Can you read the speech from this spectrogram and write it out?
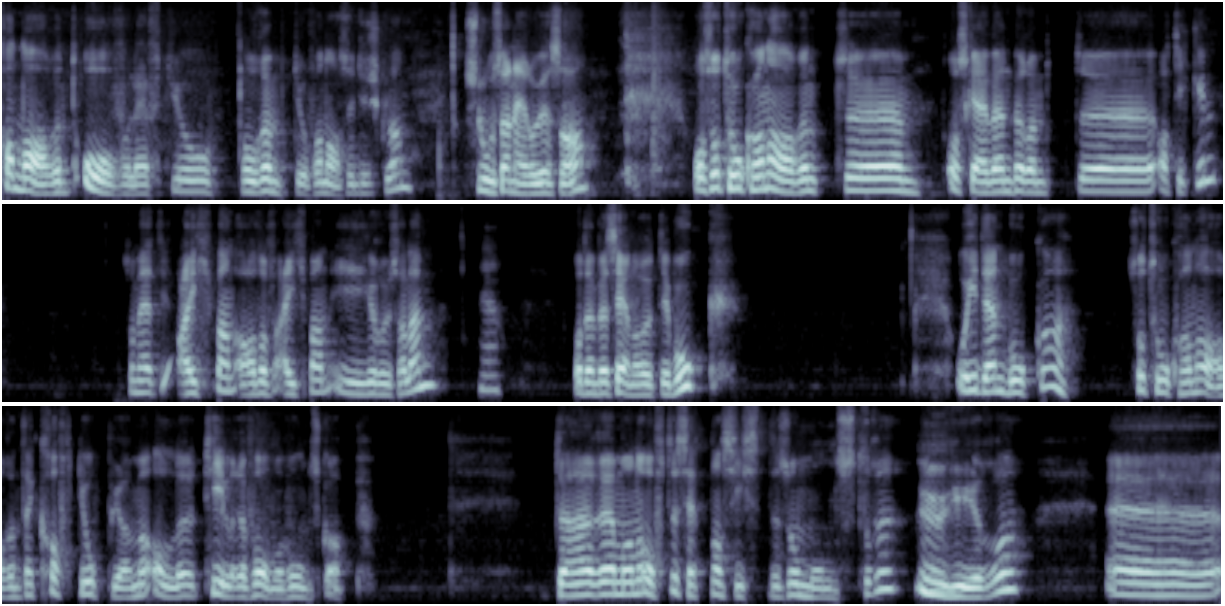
Hanne Arendt overlevde jo og rømte jo fra Nazi-Tyskland. Slo seg ned i USA. Og så tok Hanne Arendt og skrev en berømt artikkel som het Eichmann, Adolf Eichmann i Jerusalem. Ja. Og den ble senere ut i bok. Og i den boka så tok Hanne Arendt et kraftig oppgjør med alle tidligere former for ondskap. Der eh, man har ofte sett nazistene som monstre, uhyrer, eh,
